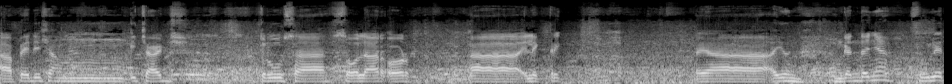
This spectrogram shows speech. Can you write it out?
ah, pwede siyang i-charge through sa solar or ah, electric. Kaya, ayun, ang ganda niya, sulit.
